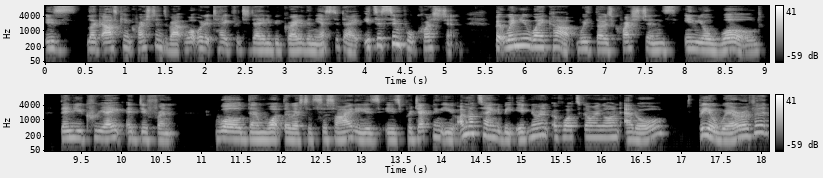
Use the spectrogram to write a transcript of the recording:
is like asking questions about what would it take for today to be greater than yesterday. It's a simple question. But when you wake up with those questions in your world, then you create a different world than what the rest of society is is projecting at you. I'm not saying to be ignorant of what's going on at all. Be aware of it.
